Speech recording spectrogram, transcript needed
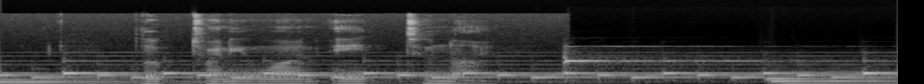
Luke 21 8 to 9.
